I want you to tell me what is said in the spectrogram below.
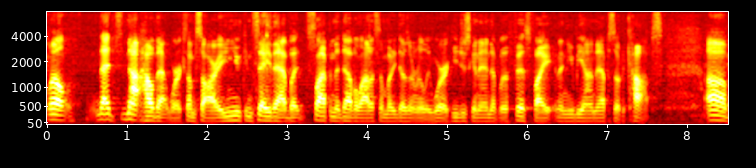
Well, that's not how that works. I'm sorry. And you can say that, but slapping the devil out of somebody doesn't really work. You're just going to end up with a fist fight, and then you'll be on an episode of Cops. Um,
